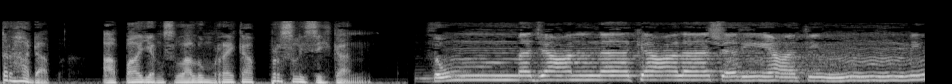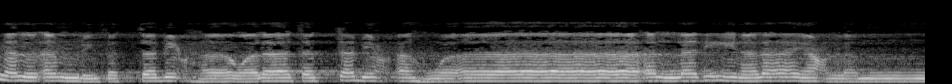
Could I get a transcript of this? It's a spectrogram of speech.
terhadap apa yang selalu mereka perselisihkan. ثم جعلناك على شريعة من الأمر فاتبعها ولا تتبع أهواء الذين لا يعلمون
